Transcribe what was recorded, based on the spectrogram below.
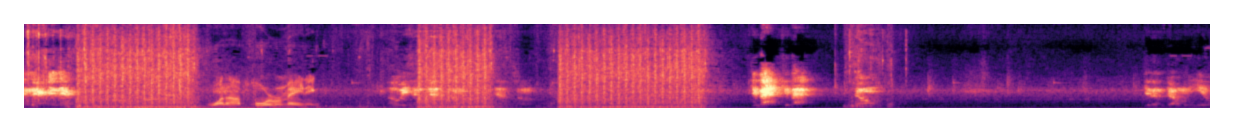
In there, in there. One op four remaining. Oh, he's in dead zone. Dead zone. Get back, get back. Dome. Get in dome and heal.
